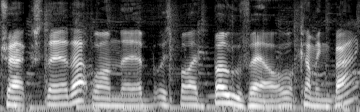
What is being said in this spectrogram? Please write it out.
Tracks there. That one there was by Bovell coming back.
